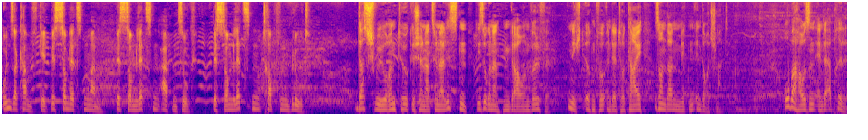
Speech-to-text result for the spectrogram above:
Unser Kampf geht bis zum letzten Mann, bis zum letzten Atemzug, bis zum letzten Tropfen Blut. Das schwören türkische Nationalisten, die sogenannten Grauen Wölfe. Nicht irgendwo in der Türkei, sondern mitten in Deutschland. Oberhausen Ende April.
